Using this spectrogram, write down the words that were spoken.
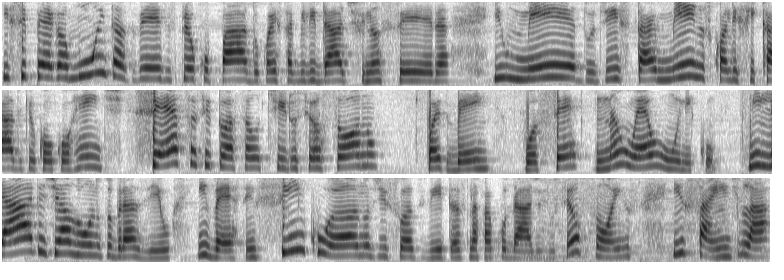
e se pega muitas vezes preocupado com a estabilidade financeira e o medo de estar menos qualificado que o concorrente, se essa situação tira o seu sono, pois bem, você não é o único. Milhares de alunos do Brasil investem cinco anos de suas vidas na faculdade dos seus sonhos e saem de lá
